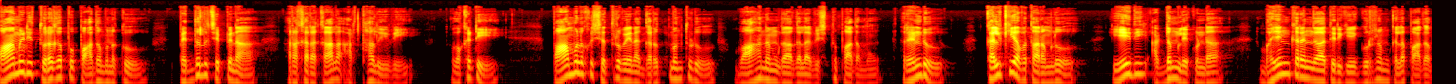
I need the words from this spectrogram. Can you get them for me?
పామిడి తురగపు పాదమునకు పెద్దలు చెప్పిన రకరకాల అర్థాలు ఇవి. ఒకటి పాములకు శత్రువైన గరుత్మంతుడు వాహనంగా గల విష్ణుపాదము రెండు కల్కి అవతారంలో ఏదీ అడ్డం లేకుండా భయంకరంగా తిరిగే గుర్రం గల పాదం.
